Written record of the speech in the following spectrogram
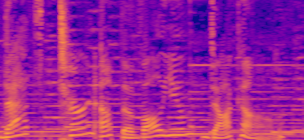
That's turnupthevolume.com.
